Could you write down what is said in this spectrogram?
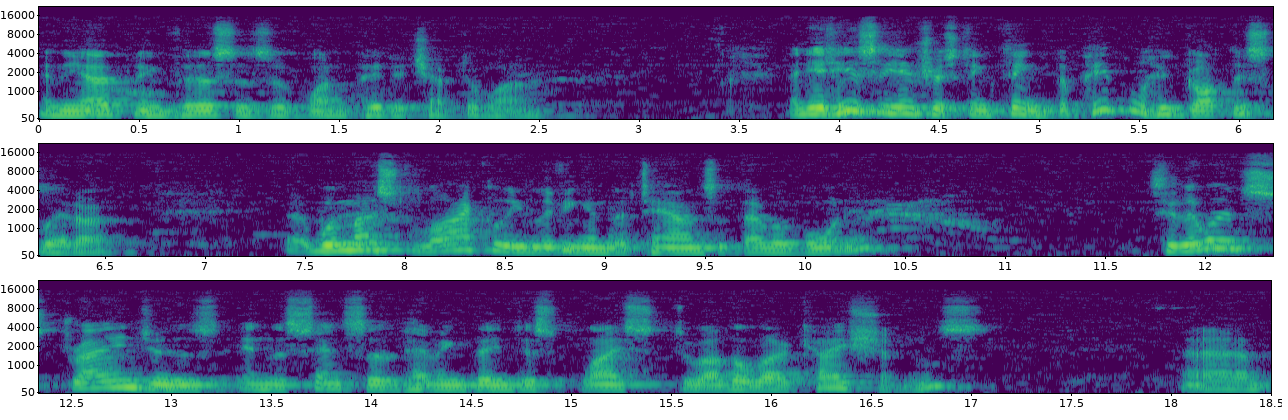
in the opening verses of 1 Peter chapter 1. And yet, here's the interesting thing the people who got this letter uh, were most likely living in the towns that they were born in. See, they weren't strangers in the sense of having been displaced to other locations. Um,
